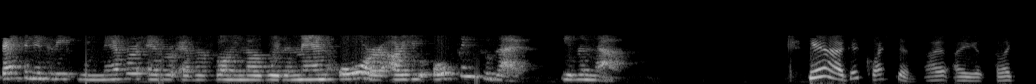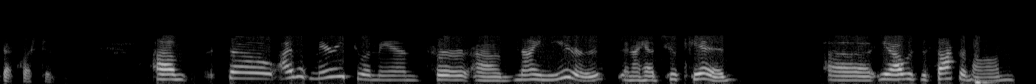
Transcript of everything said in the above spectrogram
definitely will never, ever, ever fall in love with a man, or are you open to that even now? Yeah, good question. I, I, I like that question. Um, so I was married to a man for um, nine years, and I had two kids. Uh, you know, I was the soccer mom,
